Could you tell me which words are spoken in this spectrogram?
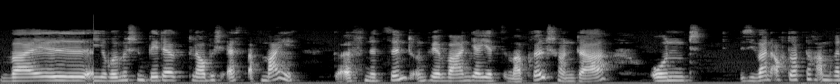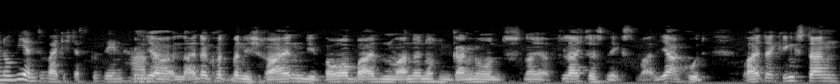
weil die römischen Bäder, glaube ich, erst ab Mai geöffnet sind und wir waren ja jetzt im April schon da und sie waren auch dort noch am Renovieren, soweit ich das gesehen habe. Ja, leider konnte man nicht rein, die Bauarbeiten waren dann noch im Gange und naja, vielleicht das nächste Mal. Ja gut, weiter ging es dann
